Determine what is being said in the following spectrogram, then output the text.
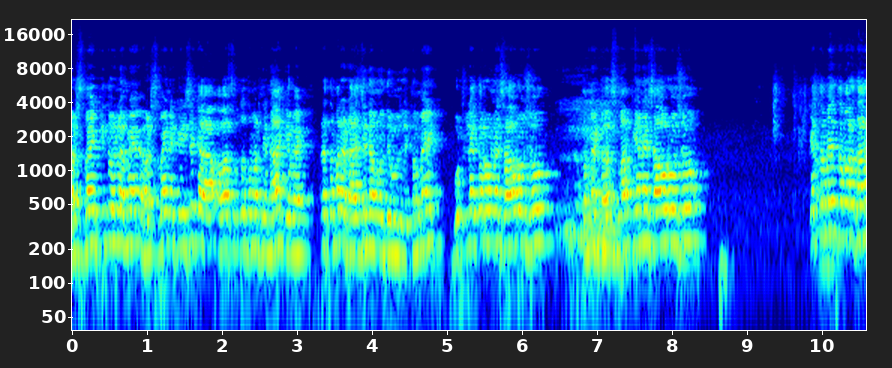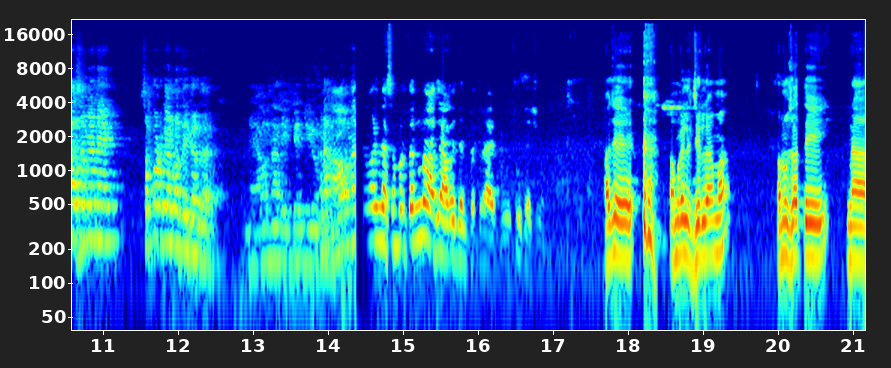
હર્ષભાઈ કીધું, એટલે અમે હર્ષભાઈને કહી છે કે આવા શબ્દો તમારાથી ના કહેવાય અને તમારે રાજીનામું દેવું જોઈએ. તમે બુટલેકરોને સાવરો છો, તમે ડ્રગ્સ માફિયાને સાવરો છો કે તમે તમારા ધારાસભ્યને સપોર્ટ કેમ નથી કરતા? અને આવનારી પેઢીઓ અને આવનાર સમર્થનમાં આજે આવેદનપત્ર આપ્યું. શું કહેશું? આજે અમરેલી જિલ્લામાં અનુજાતિના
